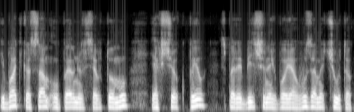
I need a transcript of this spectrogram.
і батько сам упевнився в тому, якщо пив з перебільшених боягузами чуток.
